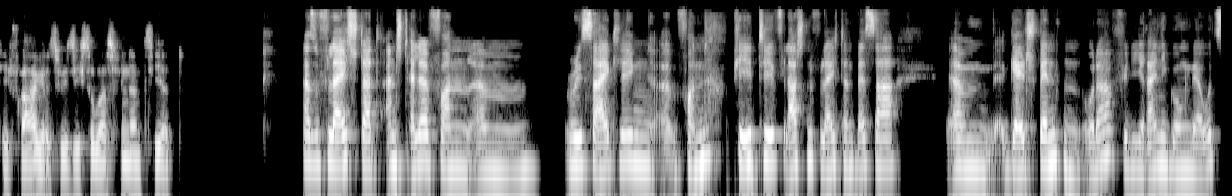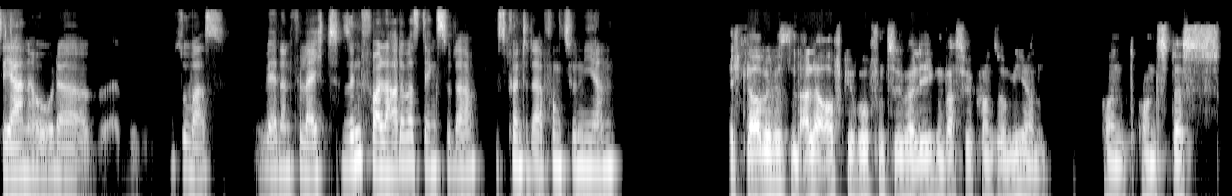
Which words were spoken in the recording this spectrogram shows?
die Frage ist, wie sich sowas finanziert. Also vielleicht statt anstelle von ähm, Recycling äh, von PET-Flaschen vielleicht dann besser ähm, Geld spenden, oder? Für die Reinigung der Ozeane oder äh, sowas wäre dann vielleicht sinnvoller. Oder was denkst du da? Was könnte da funktionieren? Ich glaube, wir sind alle aufgerufen zu überlegen, was wir konsumieren und uns das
